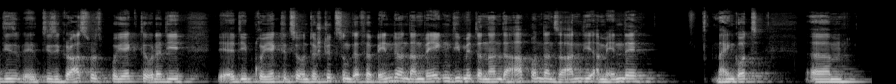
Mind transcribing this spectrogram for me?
diese, diese Grassroots-Projekte oder die, die Projekte zur Unterstützung der Verbände und dann wägen die miteinander ab und dann sagen die am Ende, mein Gott, ähm,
